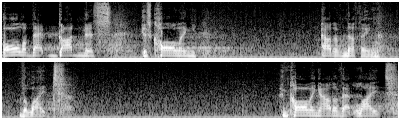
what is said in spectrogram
All of that godness is calling out of nothing the light. And calling out of that light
